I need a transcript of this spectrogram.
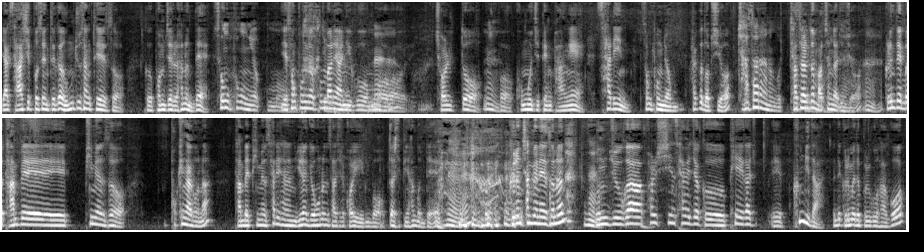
약 40%가 음주 상태에서 그 범죄를 하는데 성폭력 뭐 예, 성폭력뿐만이 아니고 네. 뭐 절도, 네. 뭐 공무집행 방해, 살인, 성폭력 할 것 없이요. 자살하는 것. 자살도 마찬가지죠. 네. 네. 그런데 뭐 담배 피면서 폭행하거나 담배 피면 살인하는 이런 경우는 사실 거의 뭐 없다시피 한 건데 네. 뭐 그런 측면에서는 네. 음주가 훨씬 사회적 그 피해가 예, 큽니다. 근데 그럼에도 불구하고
